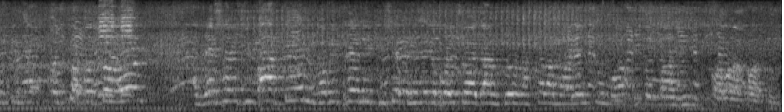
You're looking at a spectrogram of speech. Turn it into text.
মুসলিম ঐক্যবদ্ধ হন। রেশারেশি বাদ দিন, নবী প্রেমিক হিসেবে নিজেকে পরিচয় দান করুন। আসসালামু আলাইকুম ওয়া ওয়া বারাকাতুহু।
